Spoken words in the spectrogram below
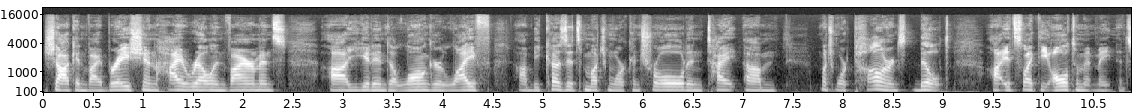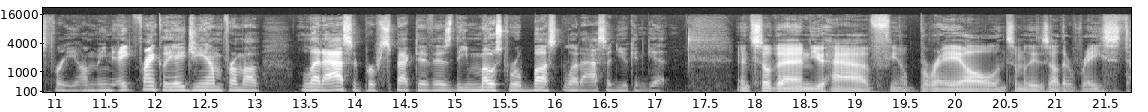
shock and vibration, high rel environments. Uh, you get into longer life uh, because it's much more controlled and tight, um, much more tolerance built. Uh, it's like the ultimate maintenance free. I mean, a, frankly, AGM from a lead acid perspective is the most robust lead acid you can get. And so then you have, you know, Braille and some of these other race t-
